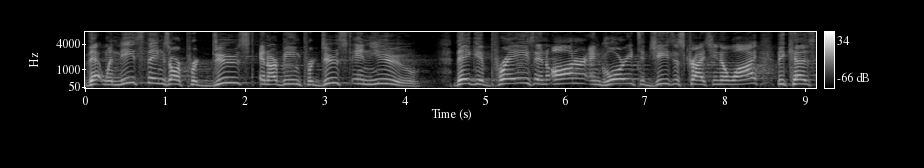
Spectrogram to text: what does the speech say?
That when these things are produced and are being produced in you, they give praise and honor and glory to Jesus Christ. You know why? Because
